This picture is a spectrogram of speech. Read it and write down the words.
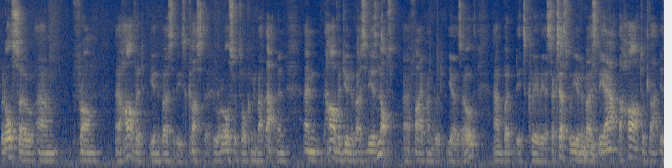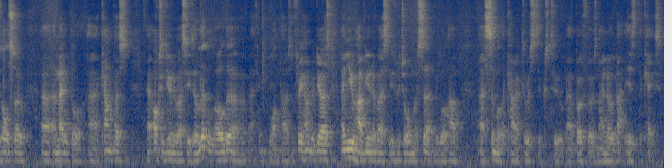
but also um, from uh, Harvard University's cluster, who are also talking about that. And, and Harvard University is not 500 years old, um, but it's clearly a successful university, and at the heart of that is also uh, a medical uh, campus. Uh, Oxford University is a little older, I think 1,300 years, and you have universities which almost certainly will have uh, similar characteristics to uh, both those, and I know that is the case.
